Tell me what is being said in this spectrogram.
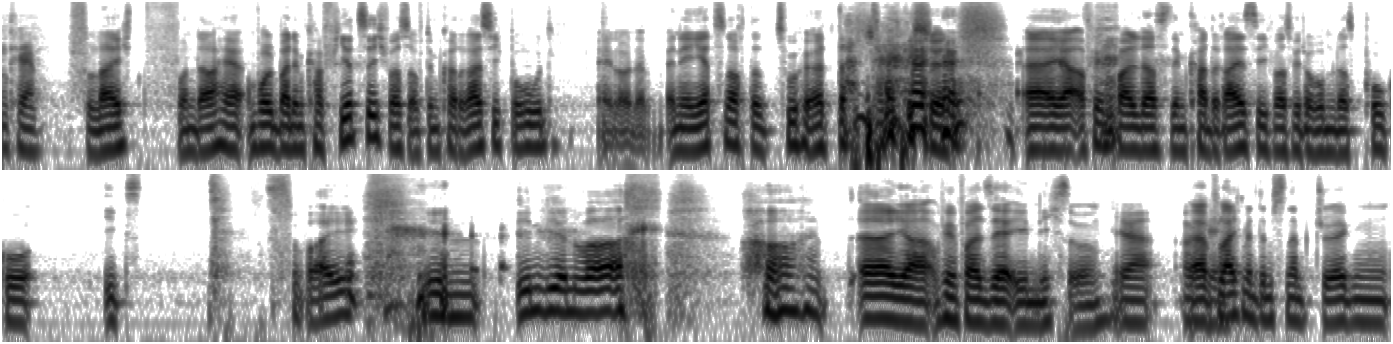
Okay. Vielleicht von daher, obwohl bei dem K40, was auf dem K30 beruht, ey Leute, wenn ihr jetzt noch dazu hört, dann Dankeschön. äh, ja, auf jeden Fall das dem K30, was wiederum das Poco X2 in Indien war. äh, ja, auf jeden Fall sehr ähnlich so. Ja, okay. Äh, vielleicht mit dem Snapdragon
